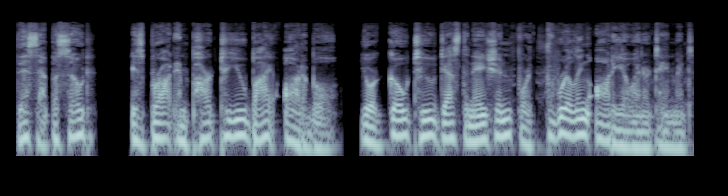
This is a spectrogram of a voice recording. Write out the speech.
This episode is brought in part to you by Audible, your go-to destination for thrilling audio entertainment.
